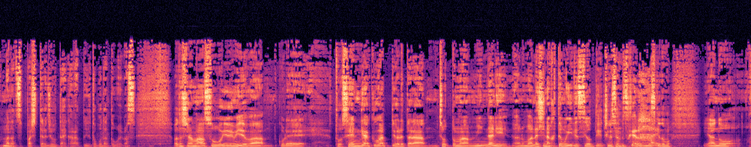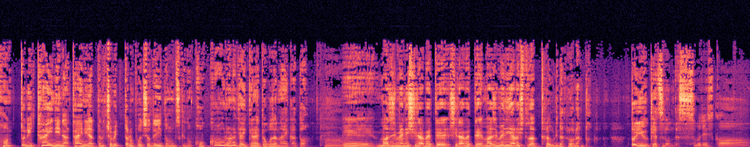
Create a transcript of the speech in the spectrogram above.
まだ突っ走ってる状態かなというところだと思います。私はまあそういう意味では、これ、と戦略はって言われたら、ちょっとまあみんなにあの真似しなくてもいいですよっていう注釈つけるんですけども、はいあの、本当に単位な、単位になってのちょびっとのポジションでいいと思うんですけど、ここを売らなきゃいけないとこじゃないかと。えー、真面目に調べて、調べて、真面目にやる人だったら売りだろうなと。という結論です。そうですか。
